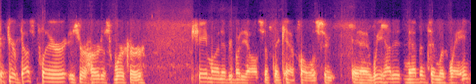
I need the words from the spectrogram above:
if your best player is your hardest worker, shame on everybody else if they can't follow suit. And we had it in Edmonton with Wayne.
